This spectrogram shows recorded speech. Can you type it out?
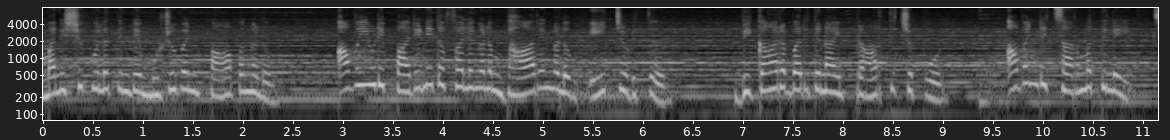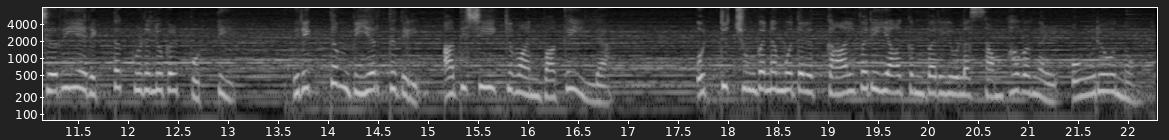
മനുഷ്യകുലത്തിന്റെ മുഴുവൻ പാപങ്ങളും അവയുടെ പരിണിത ഫലങ്ങളും ഭാരങ്ങളും ഏറ്റെടുത്ത് വികാരഭരിതനായി പ്രാർത്ഥിച്ചപ്പോൾ അവന്റെ ചർമ്മത്തിലെ ചെറിയ രക്തക്കുഴലുകൾ പൊട്ടി രക്തം വിയർത്തതിൽ അതിശയിക്കുവാൻ വകയില്ല. ഒറ്റച്ചുംബനം മുതൽ കാൽവരിയാകം വരെയുള്ള സംഭവങ്ങൾ ഓരോന്നും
